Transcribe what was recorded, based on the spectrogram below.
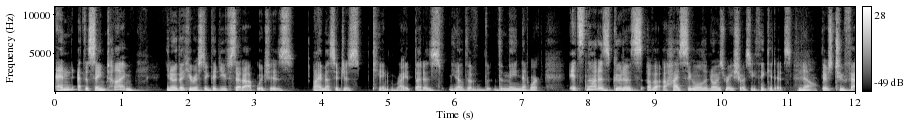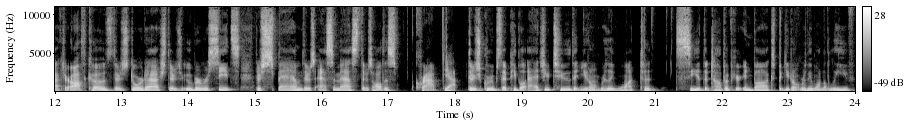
and at the same time, you know, the heuristic that you've set up, which is iMessage is king, right? That is, you know, the the main network. It's not as good as of a high signal to noise ratio as you think it is. No. There's two factor auth codes, there's DoorDash, there's Uber receipts, there's spam, there's SMS, there's all this crap. Yeah. There's groups that people add you to that you don't really want to see at the top of your inbox, but you don't really want to leave.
